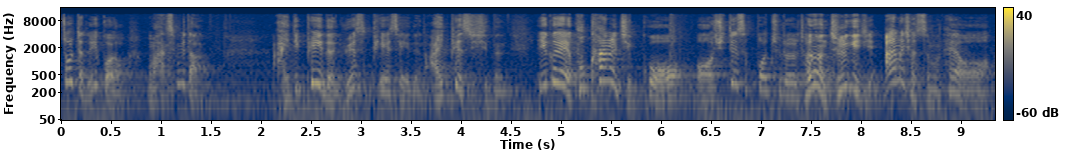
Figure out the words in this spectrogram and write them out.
쏠 때도 있고요. 뭐 많습니다. IDPA든 USPSA든 IPSC든 이거에 국한을 짓고 어, 슈팅 스포츠를 저는 즐기지 않으셨으면 해요.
